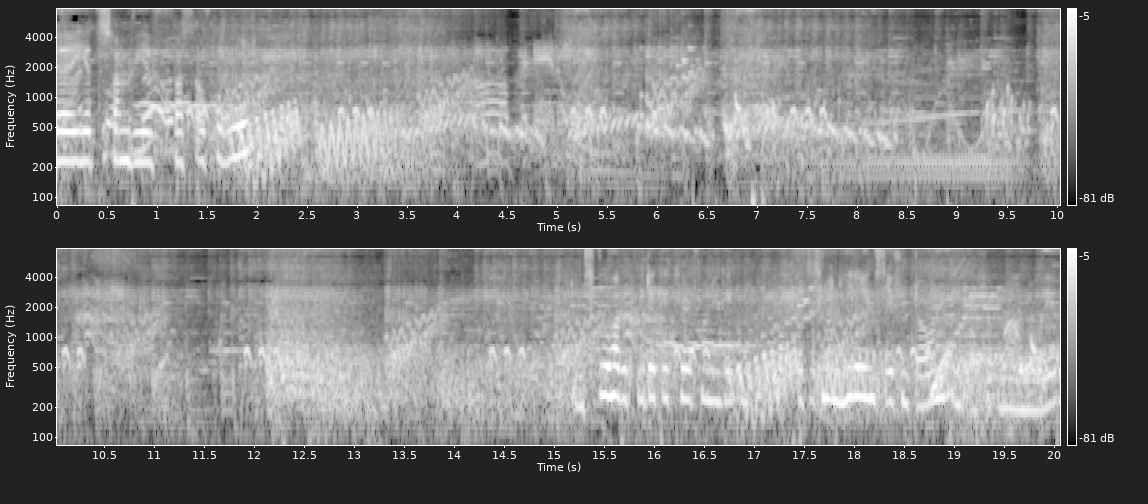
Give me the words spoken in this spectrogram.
Äh, jetzt haben wir fast aufgeholt. Den Stu habe ich wieder gekillt von den Gegnern. Jetzt ist mein Healing Station down und ich habe eine neue.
